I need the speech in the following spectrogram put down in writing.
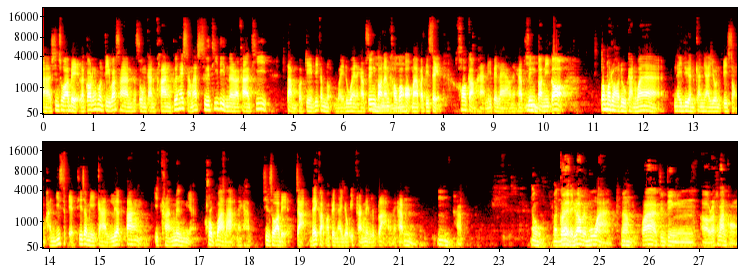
อ่าชินโซอาเบะแล้วก็รัฐมนตรีว่าการกระทรวงการคลัง เพื่อให้สามารถซื้อที่ดินในราคาที่ต่ำกว่าเกณฑ์ที่กำหนดไว้ด้วยนะครับ ซึ่งตอนนั้นเขาก็ออกมาปฏิเสธข้อกล่าวหานี้ไปแล้วนะครับ ซึ่งตอนนี้ก็ต้องมารอดูกันว่า ในเดือนกันยายนปี 2021 ที่จะมีการเลือกตั้งอีกครั้งหนึ่งเนี่ยครบวาระนะครับชินโซอาเบะจะได้กลับมาเป็นนายกอีกครั้งหนึ่งหรือเปล่านะครับ อืมอืมครับโอ้มันก็อย่างเป็นที่เราไปเมื่อวานนะอืมว่าจริงๆเอ่อรัฐบาลของ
